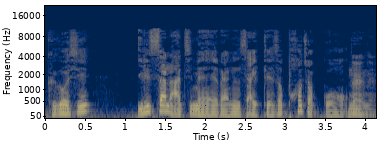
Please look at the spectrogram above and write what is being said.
그것이 일산 아지매라는 사이트에서 퍼졌고 네네.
